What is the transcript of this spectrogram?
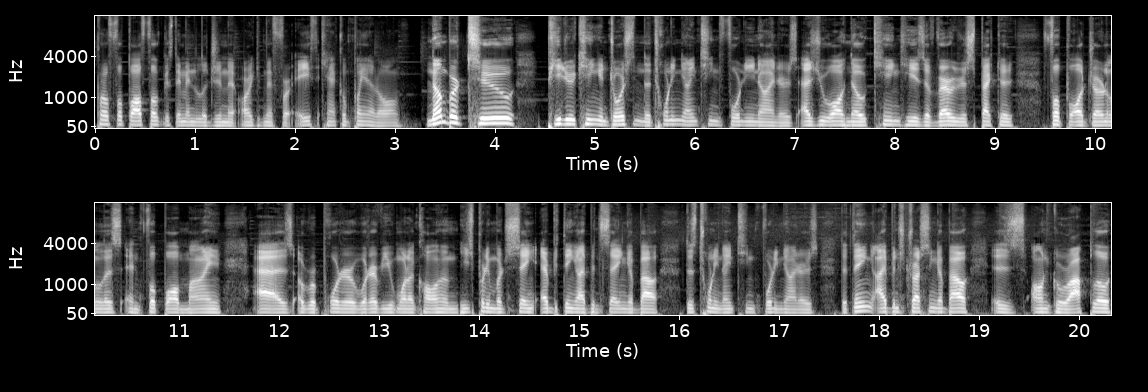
Pro Football Focus, they made a legitimate argument for eighth. Can't complain at all. Number two, Peter King endorsing the 2019 49ers. As you all know, King, he is a very respected football journalist and football mind as a reporter, whatever you want to call him. He's pretty much saying everything I've been saying about this 2019 49ers. The thing I've been stressing about is on Garoppolo.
